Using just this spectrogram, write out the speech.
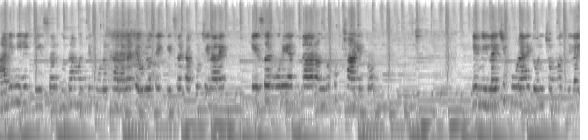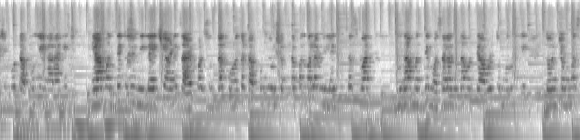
आणि मी हे केसर दुधामध्ये मुरत घालायला ठेवलं होतं. केसर टाकून घेणार आहे. केसर मुरे या दुधाला रंग खूप छान येतो. हे विलायची पूड आहे. दोन चम्मच विलायची पूड टाकून घेणार आहे. यामध्ये तुम्ही विलायची आणि जायफळ सुद्धा थोडस टाकून घेऊ शकता. पण मला विलायचीचा स्वाद दुधामध्ये मसाला दुधामध्ये आवडतो म्हणून मी दोन चम्मच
